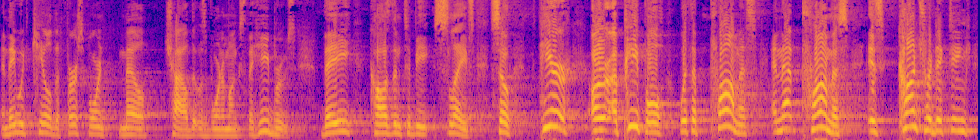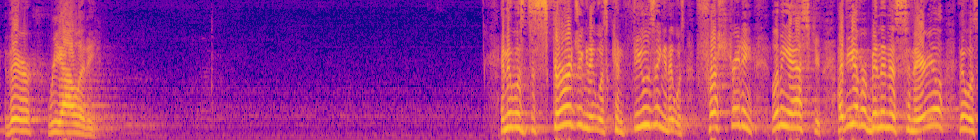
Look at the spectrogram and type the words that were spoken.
and they would kill the firstborn male child that was born amongst the Hebrews. They caused them to be slaves. So here are a people with a promise, and that promise is contradicting their reality. And it was discouraging and it was confusing and it was frustrating. Let me ask you, have you ever been in a scenario that was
